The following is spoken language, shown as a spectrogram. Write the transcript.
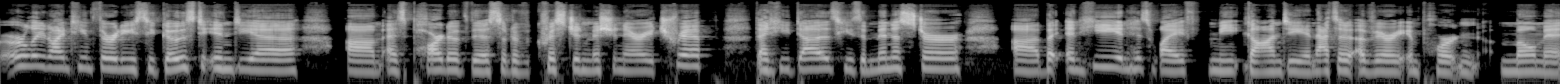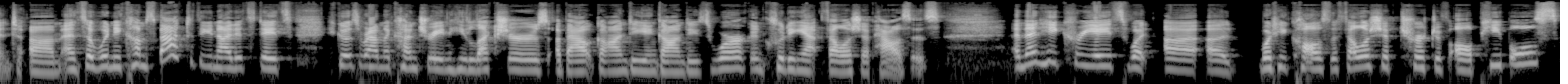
early 1930s, he goes to India um, as part of this sort of Christian missionary trip that he does. He's a minister, uh, but and he and his wife meet Gandhi, and that's a, a very important moment. Um, and so when he comes back to the United States, he goes around the country and he lectures about Gandhi and Gandhi's work, including at fellowship houses. And then he creates what uh, a, what he calls the Fellowship Church of All Peoples,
